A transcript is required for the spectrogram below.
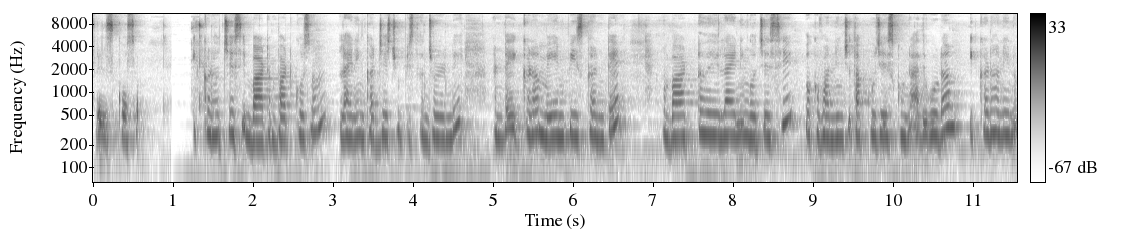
ఫ్రిల్స్ కోసం. ఇక్కడ వచ్చేసి బాటం పార్ట్ కోసం లైనింగ్ కట్ చేసి చూపిస్తాను చూడండి. అంటే ఇక్కడ మెయిన్ పీస్ కంటే బాట్ లైనింగ్ వచ్చేసి ఒక వన్ ఇంచ్ తక్కువ చేసుకోండి అది కూడా ఇక్కడ నేను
